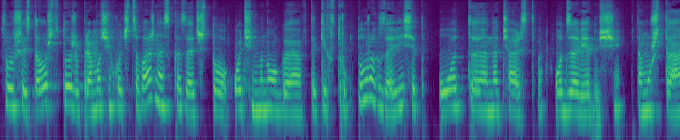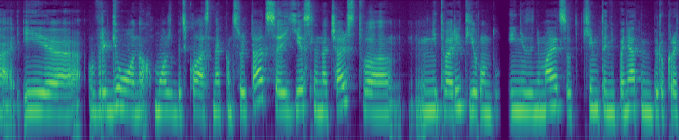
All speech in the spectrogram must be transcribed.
Слушай, из того, что тоже прям очень хочется важно сказать, что очень многое в таких структурах зависит от э, начальства, от заведующей. Потому что и в регионах может быть классная консультация, если начальство не творит ерунду и не занимается вот какими-то непонятными бюрократическими,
